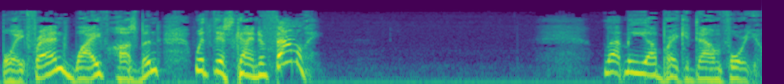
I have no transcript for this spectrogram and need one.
boyfriend, wife, husband, with this kind of family. Let me uh, break it down for you.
